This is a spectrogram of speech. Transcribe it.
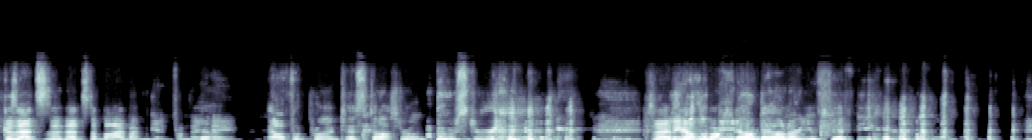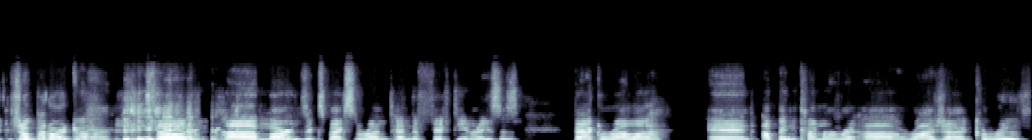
because that's the that's the vibe i'm getting from that Yeah. name Alpha Prime testosterone booster. so Is your anyhow Mar- libido down? Are you 50? Jump in our car so uh Martins expects to run 10 to 15 races. Bacarella and up and comer uh Rajah Caruth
